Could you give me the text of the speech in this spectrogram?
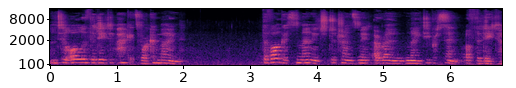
until all of the data packets were combined. The Vulgus managed to transmit around 90% of the data.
